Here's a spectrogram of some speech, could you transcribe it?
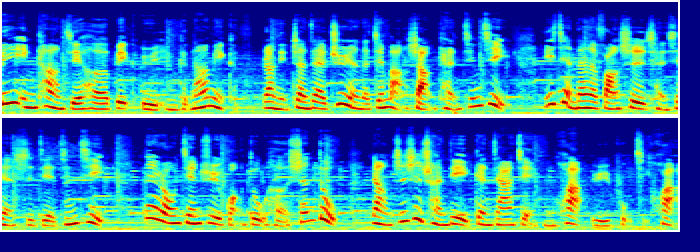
B Income 结合 Big 与 Economic，让你站在巨人的肩膀上看经济，以简单的方式呈现世界经济，内容兼具广度和深度，让知识传递更加简明化与普及化。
